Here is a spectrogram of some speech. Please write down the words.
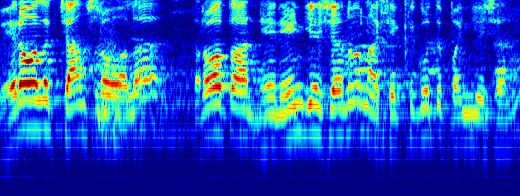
వేరే వాళ్ళకి ఛాన్స్ రావాలా? తర్వాత నేనేం చేశాను నా శక్తి కొద్ది పని చేశాను.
